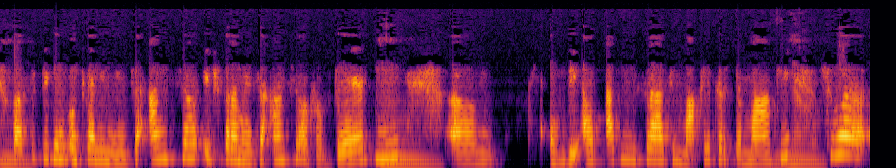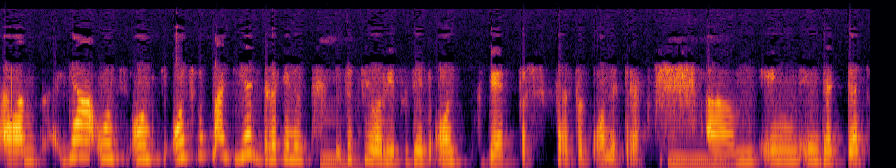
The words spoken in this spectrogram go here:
Mm. Wat beteken ons kan die mense aanstel, ekstra mense aanstel vir werk nie. Mm. Um, om die administrasie makliker te maak. Ja. So ehm um, ja, ons ons ons moet maar hier druk en dit hmm. is vir reeds gesê ons werk verskriklik onder druk. Hmm. Ehm um, en en dit dit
